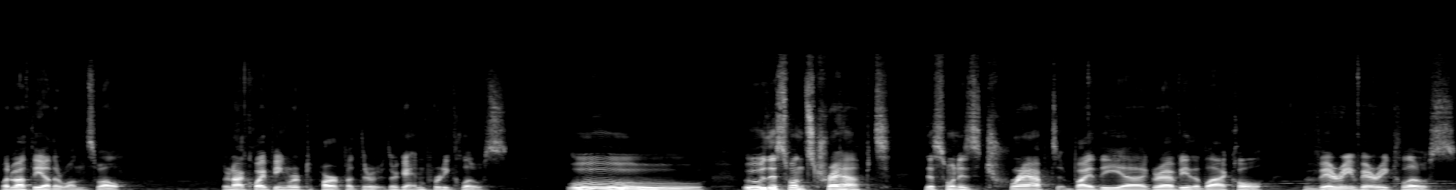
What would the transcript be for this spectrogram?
What about the other ones? Well, they're not quite being ripped apart, but they're they're getting pretty close. Ooh. Ooh, this one's trapped. This one is trapped by the uh, gravity of the black hole. Very, very close.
